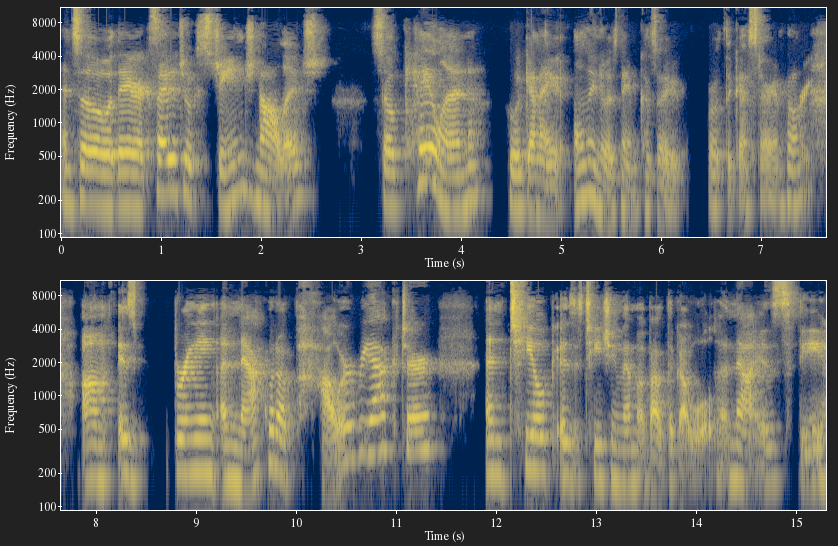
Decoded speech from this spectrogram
and so they're excited to exchange knowledge. So Kalen, who again, I only knew his name because I wrote the guest star info, right. um, is bringing a Naquadah power reactor. And Teal'c is teaching them about the Goa'uld, and that is the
